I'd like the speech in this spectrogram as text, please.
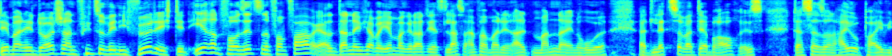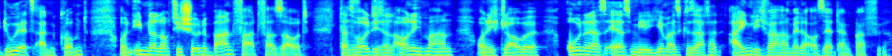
den man in Deutschland viel zu wenig würdigt, den Ehrenvorsitzenden vom Fahrwerk. Also dann habe ich aber irgendwann gedacht, jetzt lass einfach mal den alten Mann da in Ruhe. Das Letzte, was der braucht, ist, dass da so ein Hiopai wie du jetzt ankommt und ihm dann noch die schöne Bahnfahrt versaut. Das wollte ich dann auch nicht machen und ich glaube, ohne dass er es mir jemals gesagt hat, eigentlich war er mir da auch sehr dankbar für.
